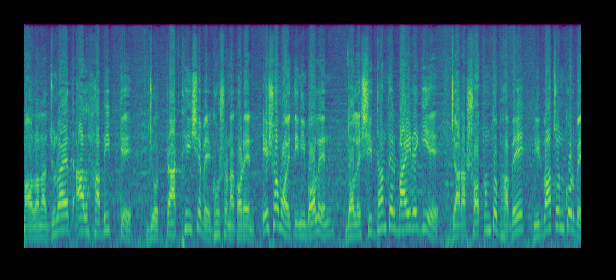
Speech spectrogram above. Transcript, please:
মাওলানা জুনায়েদ আল হাবিবকে জোট প্রার্থী হিসেবে ঘোষণা করেন। এ সময় তিনি বলেন, দলের সিদ্ধান্তের বাইরে গিয়ে যারা স্বতন্ত্রভাবে নির্বাচন করবে,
